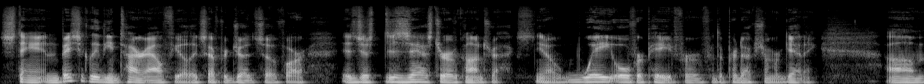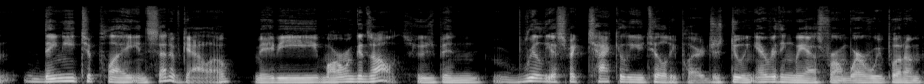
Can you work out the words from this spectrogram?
Stanton, basically the entire outfield except for Judge so far is just disaster of contracts, you know, way overpaid for, for the production we're getting. Um, they need to play instead of Gallo Maybe Marwin Gonzalez, who's been really a spectacular utility player, just doing everything we ask for him wherever we put him.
